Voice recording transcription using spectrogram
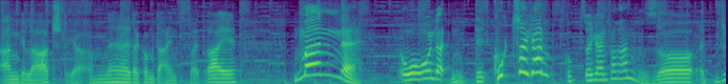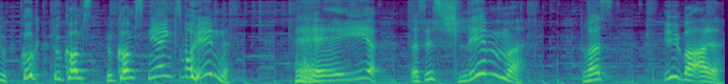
angelatscht. Ja, äh, da kommt da 1, 2, 3. Mann! Und guckt euch an. Guckt euch einfach an. So, du, guck, du kommst, du kommst nirgendwo hin. Hey, das ist schlimm. Du hast überall,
